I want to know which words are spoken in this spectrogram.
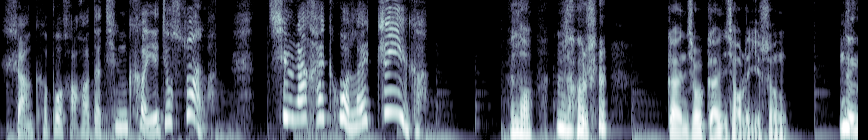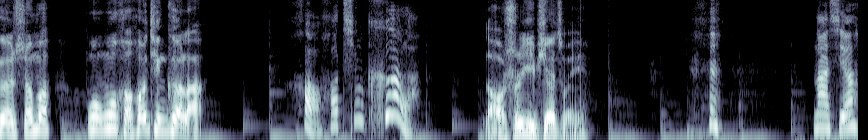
上课不好好的听课也就算了，竟然还给我来这个！”老老师，干球干笑了一声：“那个什么，我我好好听课了，好好听课了。”老师一撇嘴：“哼，那行，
